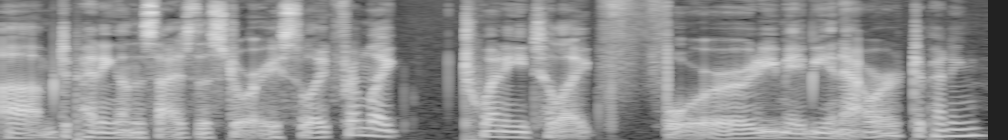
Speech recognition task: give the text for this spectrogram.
um, depending on the size of the story. So, like from like 20 to like 40 maybe an hour depending.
